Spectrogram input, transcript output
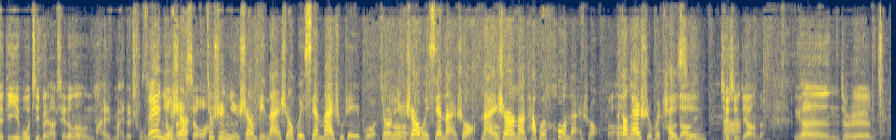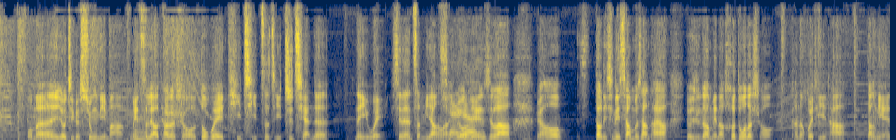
这第一步基本上谁都能买买得出，因所以女生啊。就是女生比男生会先迈出这一步，就是女生会先难受，男生呢他会后难受，啊他刚开始会开心，确实啊这样的。你看，就是我们有几个兄弟嘛，每次嗯聊天的时候都会提起自己之前的那一位，现在怎么样了？有没有联系啦？然后到底心里想不想他呀？尤其是到每当喝多的时候，可能会提起他当年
